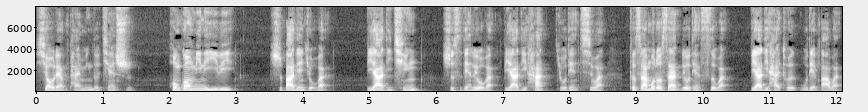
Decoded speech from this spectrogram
销量排名的前十：宏光 mini EV 十八点九万，比亚迪秦十四点六万，比亚迪汉九点七万，特斯拉 Model 三六点四万，比亚迪海豚五点八万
